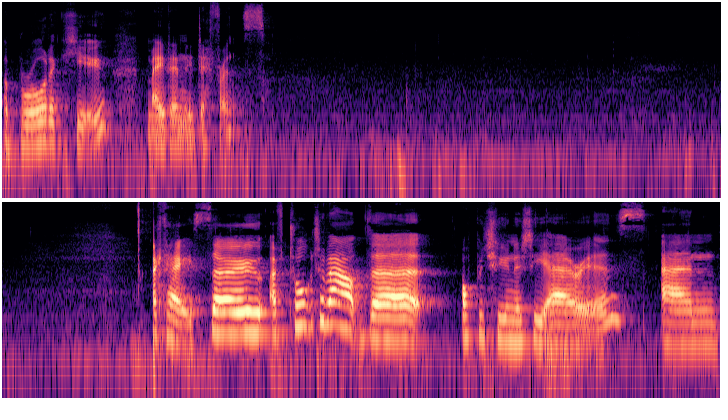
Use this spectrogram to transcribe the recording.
a broader queue made any difference. Okay, so I've talked about the opportunity areas and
